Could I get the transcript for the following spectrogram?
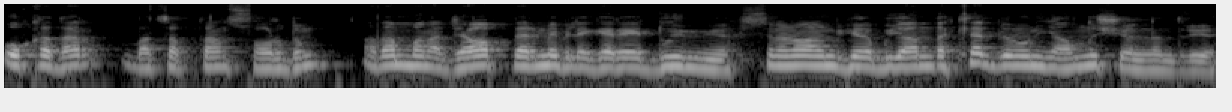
o kadar WhatsApp'tan sordum. Adam bana cevap verme bile gereği duymuyor. Sinan Oğan bir kere bu yandakiler bile onu yanlış yönlendiriyor.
